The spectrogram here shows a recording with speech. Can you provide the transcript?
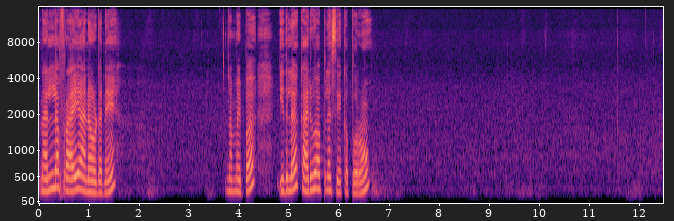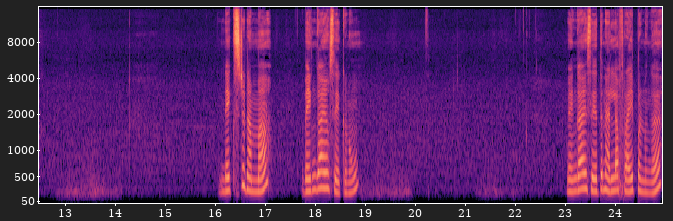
நல்லா ஃப்ரை ஆன உடனே நம்ம இப்போ இதில் கருவேப்பிலை சேர்க்க போகிறோம் நெக்ஸ்ட்டு நம்ம வெங்காயம் சேர்க்கணும். வெங்காயம் சேர்த்து நல்லா ஃப்ரை பண்ணுங்கள்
